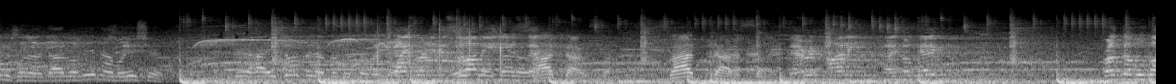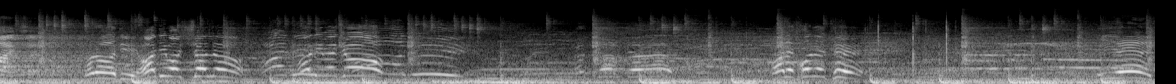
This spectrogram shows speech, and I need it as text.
میکنن در واقع نمایشه که هیجان بدن dance. ready to start? You need a صد second. درصد صد درصد Derek, Hottie, guys okay? Front double bicep. برو هادی هادی ماشاءالله هادی به جا مال خودته این یک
